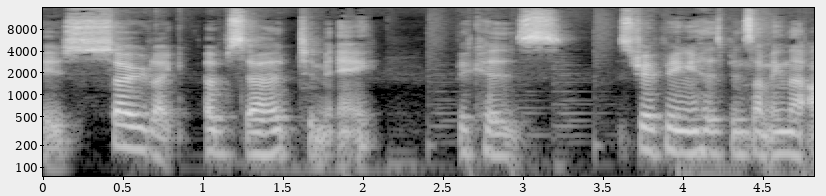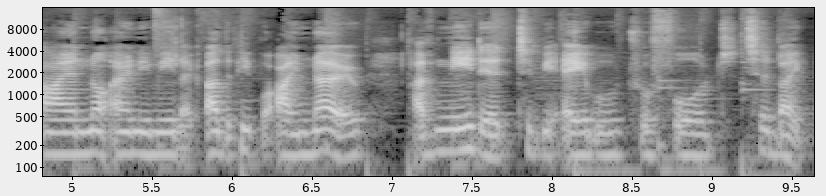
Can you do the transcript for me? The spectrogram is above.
is so like absurd to me because stripping has been something that I and not only me, like other people I know, have needed to be able to afford to like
